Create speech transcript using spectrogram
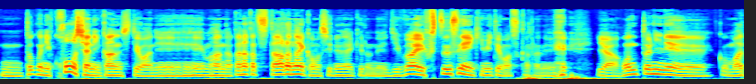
うん、特に後者に関してはね、まあなかなか伝わらないかもしれないけどね、自分は普通戦役見てますからね。いや、本当にね、こう間違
